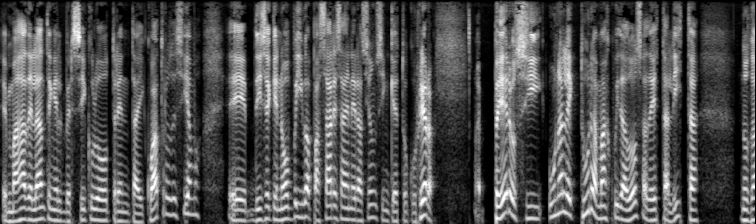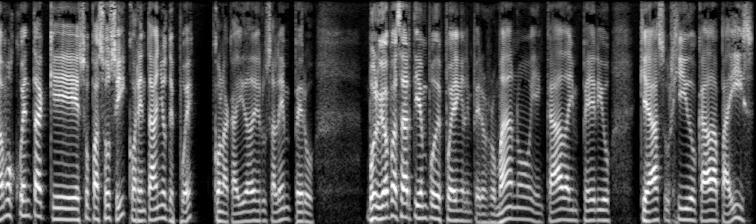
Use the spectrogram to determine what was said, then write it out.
Eh, más adelante en el versículo 34 decíamos, eh, dice que no iba a pasar esa generación sin que esto ocurriera. Pero si una lectura más cuidadosa de esta lista, nos damos cuenta que eso pasó, sí, 40 años después, con la caída de Jerusalén, pero volvió a pasar tiempo después en el Imperio Romano y en cada imperio que ha surgido, cada país.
